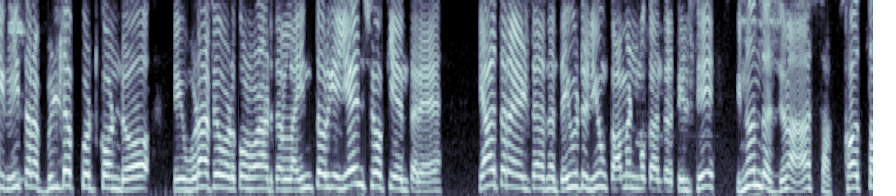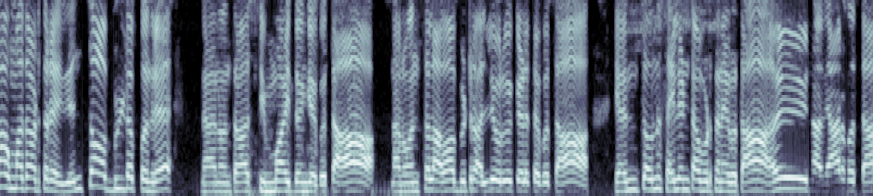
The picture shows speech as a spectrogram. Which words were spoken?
ಈಗ ಈ ತರ ಬಿಲ್ಡಪ್ ಕೊಟ್ಕೊಂಡು ಈ ಉಡಾಫೆ ಹೊಡ್ಕೊಂಡು ಓಡಾಡ್ತಾರಲ್ಲ, ಇಂಥವ್ರಿಗೆ ಏನ್ ಶೋಕಿ ಅಂತಾರೆ? ಯಾವ ತರ ಹೇಳ್ತಾರೆ ಅದನ್ನ ದಯವಿಟ್ಟು ನೀವು ಕಾಮೆಂಟ್ ಮುಖಾಂತರ ತಿಳಿಸಿ. ಇನ್ನೊಂದಷ್ಟು ಜನ ಸಖತ್ತಾಗಿ ಮಾತಾಡ್ತಾರೆ. ಎಂತ ಬಿಲ್ಡಪ್ ಅಂದ್ರೆ ನಾನು ಒಂಥರ ಸಿಂಹ ಇದ್ದಂಗೆ ಗೊತ್ತಾ? ನಾನು ಒಂದ್ಸಲ ಅವ ಬಿಟ್ರೆ ಅಲ್ಲಿವರೆಗೂ ಕೇಳುತ್ತೆ ಗೊತ್ತಾ? ಎಂತವನು ಸೈಲೆಂಟ್ ಆಗ್ಬಿಡ್ತಾನೆ ಗೊತ್ತಾ? ಏಯ್, ನಾವ್ ಯಾರು ಗೊತ್ತಾ?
